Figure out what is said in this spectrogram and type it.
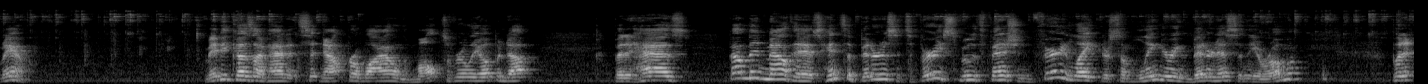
Man, maybe because I've had it sitting out for a while and the malts have really opened up, but it has about mid-mouth, it has hints of bitterness. It's a very smooth finish and very light. There's some lingering bitterness in the aroma. But at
